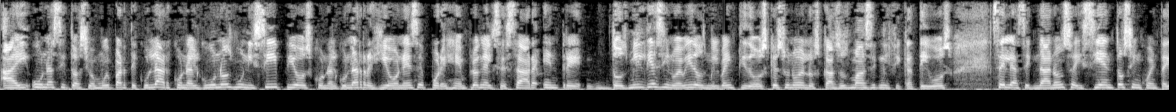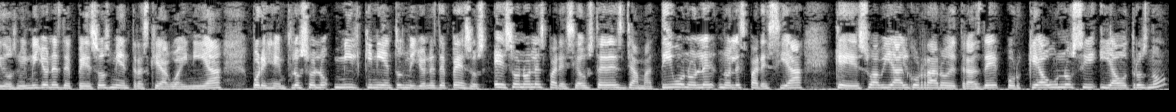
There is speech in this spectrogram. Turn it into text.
hay una situación muy particular con algunos municipios, con algunas regiones, por ejemplo, en el Cesar, entre 2019 y 2022, que es uno de los casos más significativos, se le asignaron 652 mil millones de pesos, mientras que a Guainía, por ejemplo, solo 1.500 millones de pesos. ¿Eso no les parecía a ustedes llamativo? ¿No, ¿No les parecía que eso había algo raro detrás de por qué a unos sí y a otros no?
